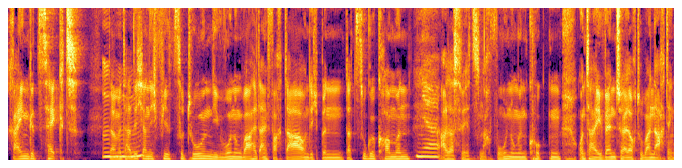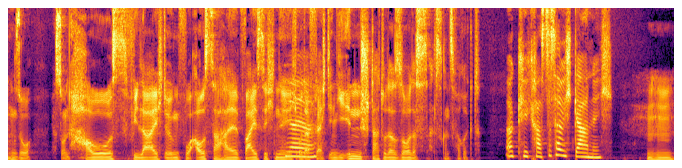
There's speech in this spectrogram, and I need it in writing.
reingezeckt. Mhm. Damit hatte ich ja nicht viel zu tun. Die Wohnung war halt einfach da und ich bin dazugekommen. Ja. Aber dass wir jetzt nach Wohnungen gucken und da eventuell auch drüber nachdenken, so, ja, so ein Haus vielleicht irgendwo außerhalb, weiß ich nicht, Ja, oder ja. vielleicht in die Innenstadt oder so, das ist alles ganz verrückt. Okay, krass, das habe ich gar nicht. Mhm.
